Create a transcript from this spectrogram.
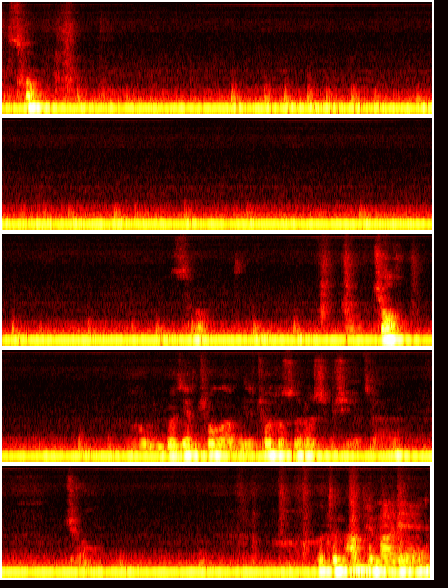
배속 속, 조. 어, 우리 교재 조가 없는데 조도 써놓으십시오. 자, 조. 어떤 앞에 말에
